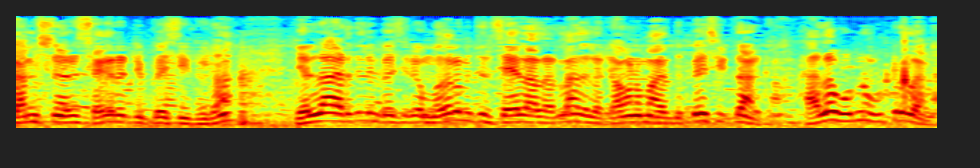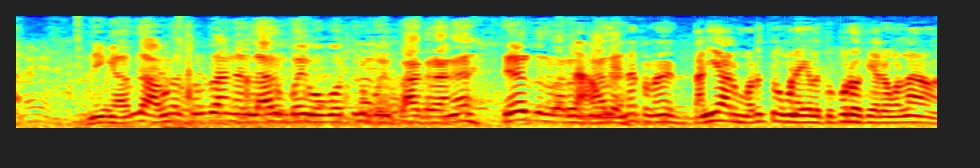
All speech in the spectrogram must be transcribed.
கமிஷனர் செக்ரட்டரி பேசிட்டு இருக்கோம் எல்லா இடத்துலயும் பேசியிருக்கோம் முதலமைச்சர் செயலாளர்லாம் அதுல கவனமா இருந்து பேசிட்டு தான் இருக்கான். அதெல்லாம் ஒன்றும் விட்டுருலாங்க நீங்க வந்து அவங்க சொல்றாங்க எல்லாரும் போய் ஒவ்வொருத்தரும் போய் பாக்குறாங்க. தேர்தல் வர்றதுனால என்ன சொல்றாங்க? தனியார் மருத்துவமனைகளை துப்புரவு செய்யறவங்க எல்லாம்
